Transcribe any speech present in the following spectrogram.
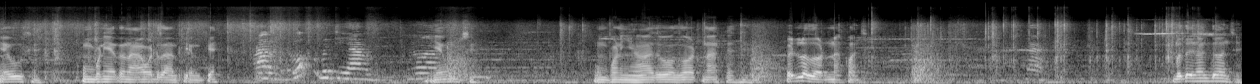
એવું છે? કુંભણિયા તને આવડતા નથી એમ કે. એવું છે? કુંભણિયા હા જો લોટ નાખે છે. કેટલો લોટ નાખવાનો છે? બધો નાખી દેવાનું છે?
